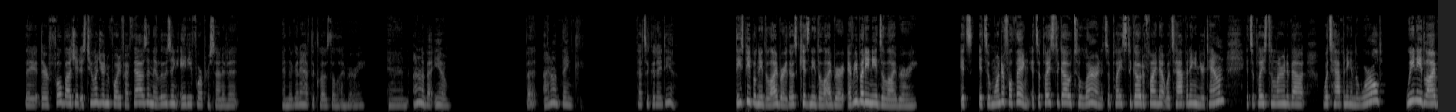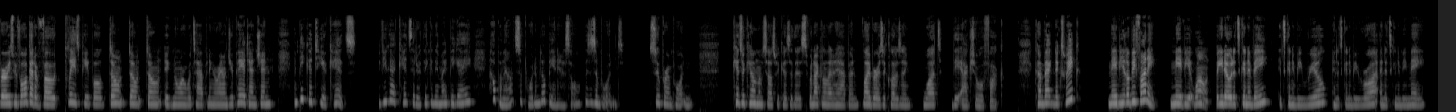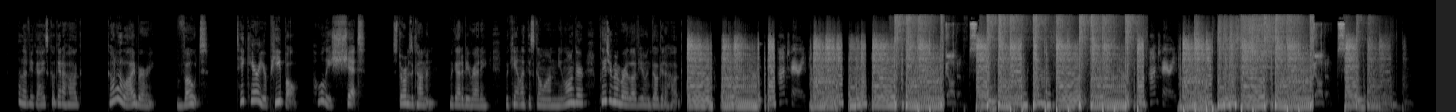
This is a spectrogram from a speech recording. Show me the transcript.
They, their full budget is 245,000. They're losing 84% of it, and they're going to have to close the library. And I don't know about you, but I don't think that's a good idea. These people need the library. Those kids need the library. Everybody needs a library. It's it's a wonderful thing. It's a place to go to learn. It's a place to go to find out what's happening in your town. It's a place to learn about what's happening in the world. We need libraries. We've all got to vote. Please people, don't don't don't ignore what's happening around you. Pay attention and be good to your kids. If you got kids that are thinking they might be gay, help them out, support them. Don't be an asshole. This is important. Super important. Kids are killing themselves because of this. We're not going to let it happen. Libraries are closing. What the actual fuck? Come back next week. Maybe it'll be funny. Maybe it won't. But you know what it's going to be? It's going to be real and it's going to be raw and it's going to be me. I love you guys. Go get a hug. Go to the library. Vote. Take care of your people. Holy shit. Storms are coming. We gotta be ready. We can't let this go on any longer. Please remember I love you and go get a hug. Contrary. Gardens.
